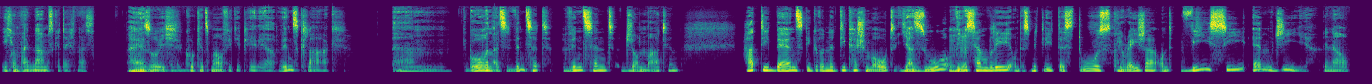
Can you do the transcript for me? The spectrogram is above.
ich und mein Namensgedächtnis. also ich gucke jetzt mal auf Wikipedia. Vince Clark, ähm, geboren als Vincent, Vincent John Martin, hat die Bands gegründet Depeche Mode, Yazoo, Mhm. The Assembly und ist Mitglied des Duos Erasure und VCMG. Genau.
